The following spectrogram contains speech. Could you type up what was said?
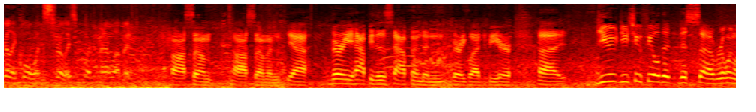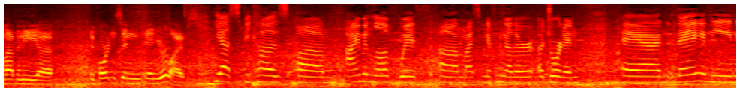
really cool. It's really supportive, and I love it. Awesome, awesome, and yeah, very happy this happened, and very glad to be here. Uh, do you do you two feel that this uh, ruling will have any uh, importance in, in your lives? Yes, because um, I'm in love with um, my significant other, uh, Jordan, and they mean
